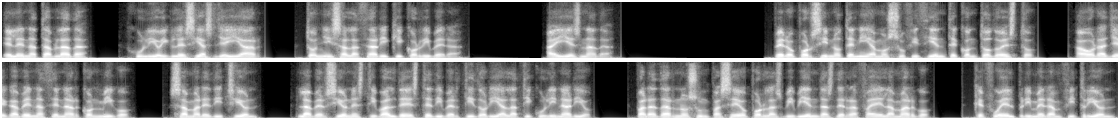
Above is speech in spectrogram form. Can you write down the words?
Elena Tablada, Julio Iglesias J.R., Toñi Salazar y Kiko Rivera. Ahí es nada. Pero por si no teníamos suficiente con todo esto, ahora llega Ven a cenar conmigo, Samar Edition, la versión estival de este divertido reality culinario, para darnos un paseo por las viviendas de Rafael Amargo, que fue el primer anfitrión,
